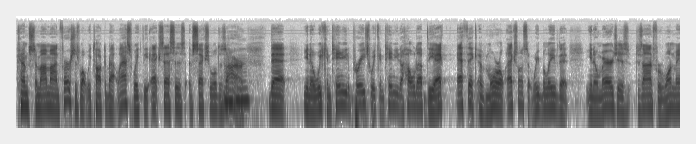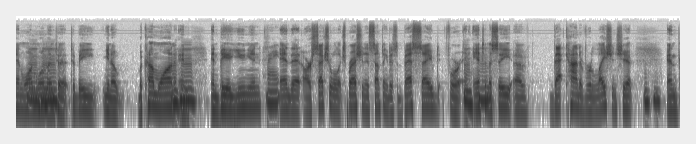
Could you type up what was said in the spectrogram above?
comes to my mind first is what we talked about last week the excesses of sexual desire. Mm-hmm. That, you know, we continue to preach, we continue to hold up the ec- ethic of moral excellence that we believe that, you know, marriage is designed for one man, one woman Mm-hmm. to, to be, you know, become one and and be a union Right. and that our sexual expression is something that's best saved for an Mm-hmm. intimacy of that kind of relationship Mm-hmm. and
